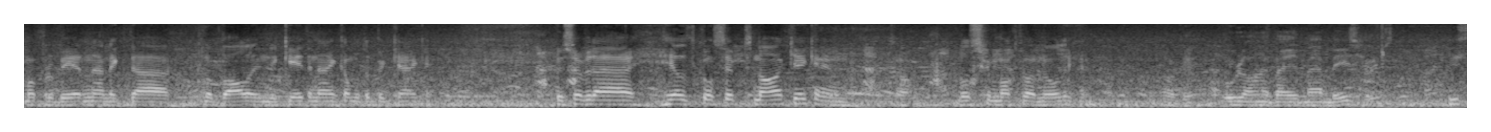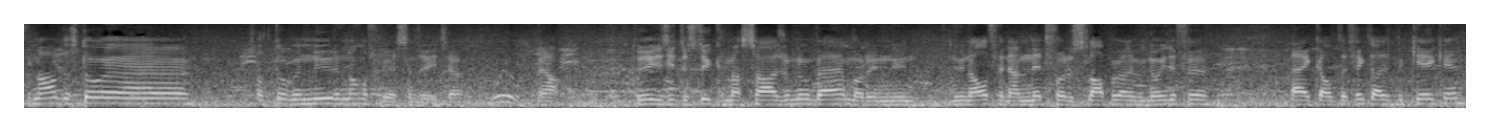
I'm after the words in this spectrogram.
Maar proberen eigenlijk dat globaal in de keten eigenlijk te bekijken. Dus we hebben daar heel het concept nagekeken en ja, losgemaakt waar nodig. Hè. Hoe lang ben je met hem bezig geweest? Gisteravond is toch, uh, dat toch een uur en een half geweest en zoiets. Ja. Ja. Dus er zit een stuk massage ook nog bij, maar in nu, nu een half en dan net voor het slapen gaan heb ik nooit even eigenlijk al het effect al eens bekeken.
